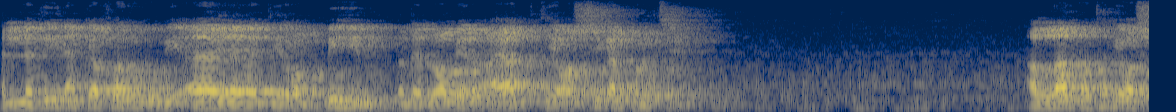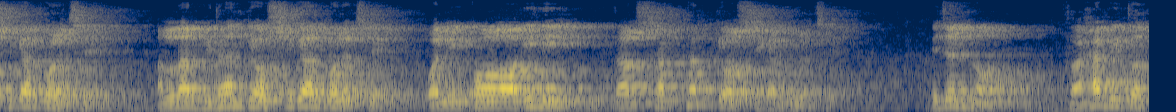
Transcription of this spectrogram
আল্লাযীনা কাফারু বিআয়াতি রাব্বিহিম, তাদের রবের আয়াতকে অস্বীকার করেছে। আল্লাহর কথাকে অস্বীকার করেছে, আল্লাহর বিধানকে অস্বীকার করেছে, ওয়ালিকাইহি, তার সাক্ষাৎকে অস্বীকার করেছে। এজন্য ফাহাবিতত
